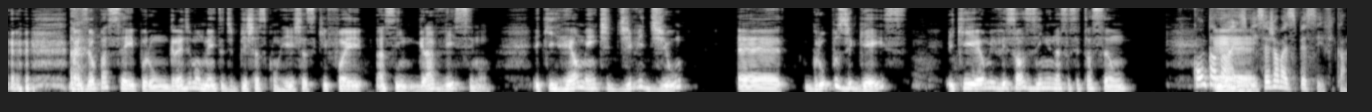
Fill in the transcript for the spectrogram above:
Mas eu passei por um grande momento de bichas com rixas que foi, assim, gravíssimo. E que realmente dividiu é, grupos de gays. E que eu me vi sozinho nessa situação. Conta É. mais, Bi, seja mais específica.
